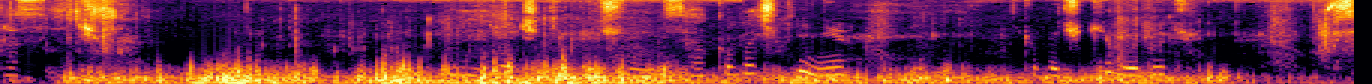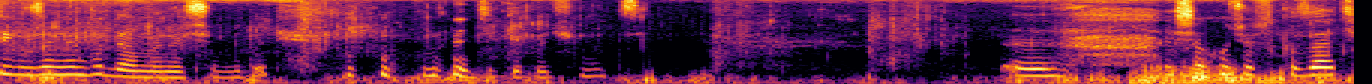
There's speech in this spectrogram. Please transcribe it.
Красунчик. Огірочки почнуться, а кабачки ні. Кабачки будуть. Всіх вже не буде, в мене ще будуть. Вони тільки почнуться. Е, І ще хочу сказати,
